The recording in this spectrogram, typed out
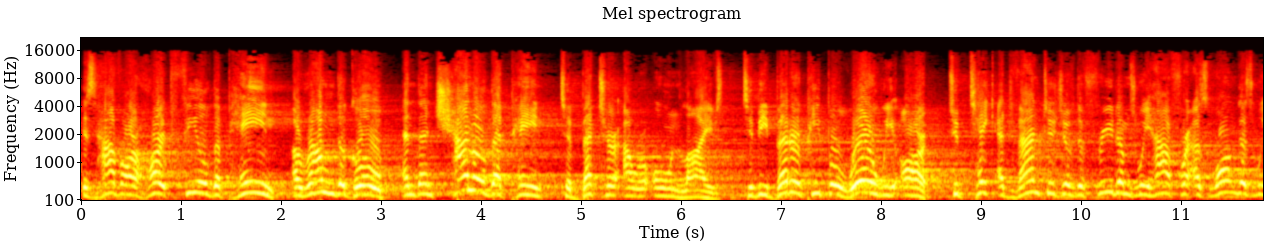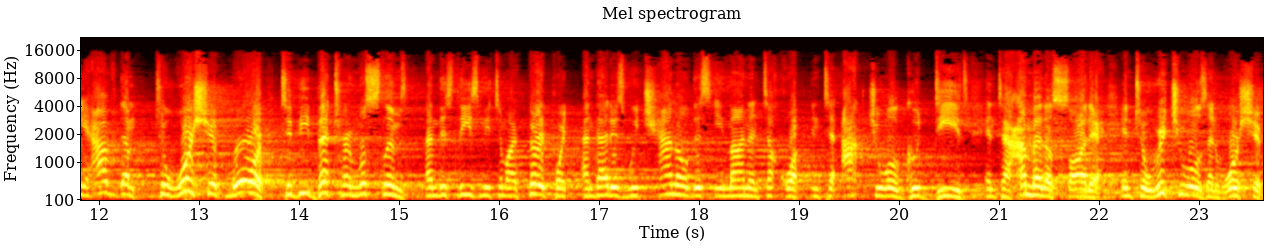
is have our heart feel the pain around the globe and then channel that pain to better our own lives, to be better people where we are, to take advantage of the freedoms we have for as long as we have them, to worship more, to be better Muslims. And this leads me to my third point, and that is we channel this iman and taqwa taqwa, into actual good deeds, into amal as-salih, into rituals and worship.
